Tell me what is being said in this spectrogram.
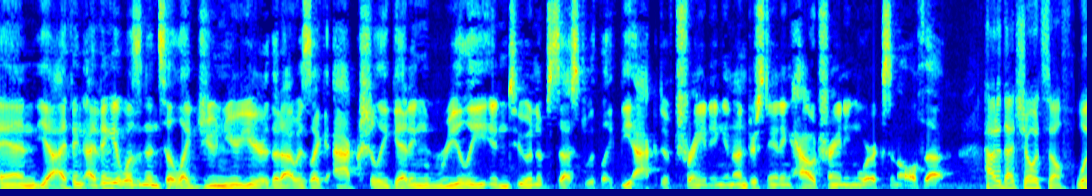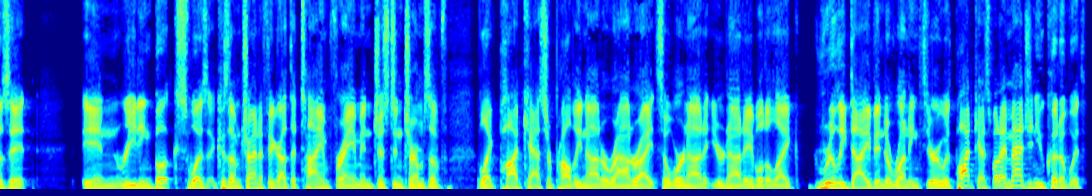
and yeah i think i think it wasn't until like junior year that i was like actually getting really into and obsessed with like the act of training and understanding how training works and all of that. How did that show itself? Was it in reading books? Was because i'm trying to figure out the time frame and just in terms of like podcasts are probably not around right? So we're not you're not able to like really dive into running theory with podcasts but i imagine you could have with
